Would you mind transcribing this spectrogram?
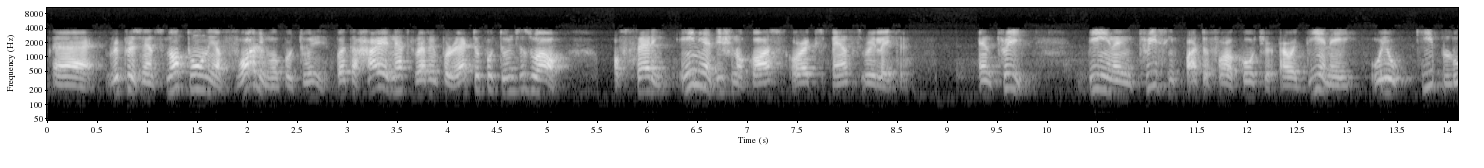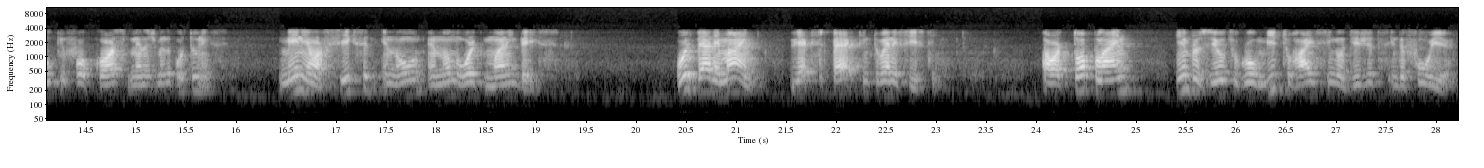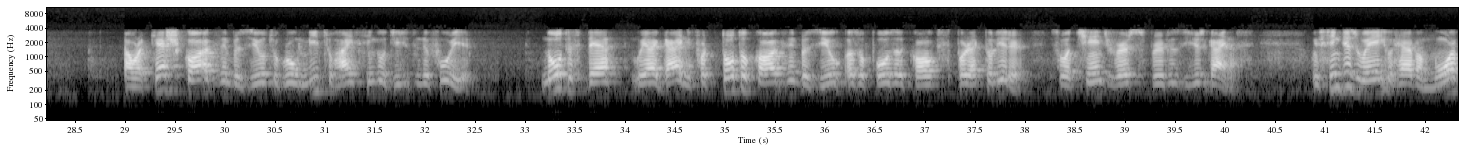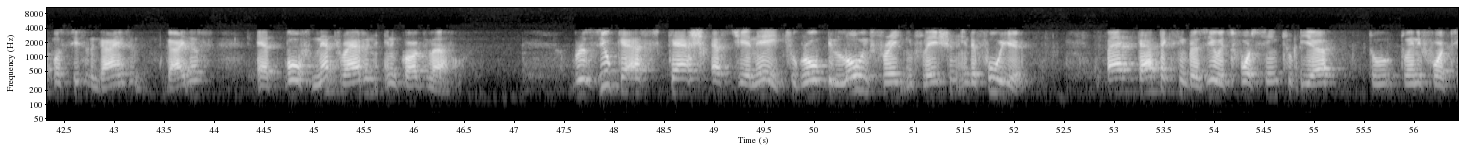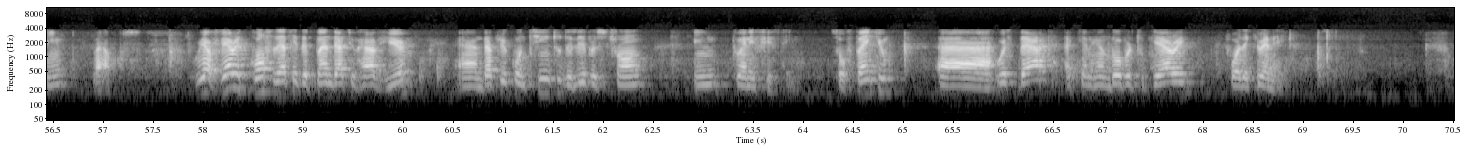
uh, represents not only a volume opportunity, but a higher net revenue per hectare opportunity as well, offsetting any additional cost or expense related. And Three, being an increasing part of our culture, our DNA, we will keep looking for cost management opportunities. Many are fixed and non-work money base. With that in mind, we expect in 2015 our top line in Brazil to grow mid to high single digits in the full year. Our cash COGS in Brazil to grow mid to high single digits in the full year. Notice that we are guiding for total COGS in Brazil as opposed to COGS per hectoliter, so a change versus previous year's guidance. We think this way we have a more consistent guidance at both net revenue and COGS level. Brazil cash SG&A to grow below inflation in the full year. CapEx in Brazil is foreseen to be up to 2014 levels. We are very confident in the plan that you have here, and that will continue to deliver strong in 2015. Thank you. Uh, with that, I can hand over to Gary for the Q&A.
